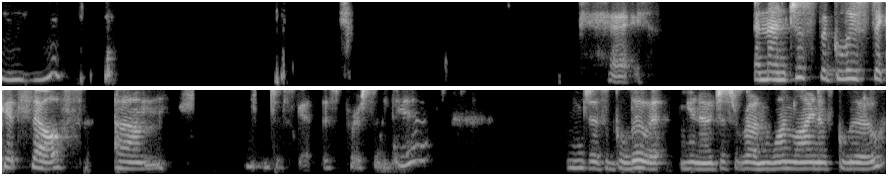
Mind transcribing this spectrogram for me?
Mm -hmm. Okay. And then just the glue stick itself, um, just get this person in and just glue it, you know, just run one line of glue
